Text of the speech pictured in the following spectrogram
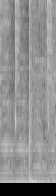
Hello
